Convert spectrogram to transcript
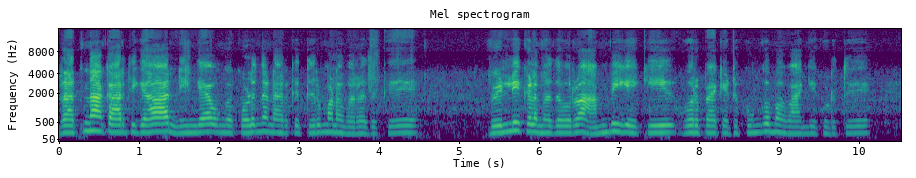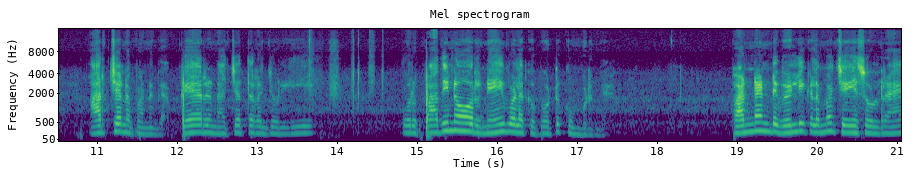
ரத்னா கார்த்திகா நீங்கள் உங்கள் கொழுந்தனாருக்கு திருமணம் வர்றதுக்கு வெள்ளிக்கிழமை தோறும் அம்பிகைக்கு ஒரு பேக்கெட்டு குங்குமம் வாங்கி கொடுத்து அர்ச்சனை பண்ணுங்கள் பேர் நட்சத்திரம் சொல்லி ஒரு பதினோரு நெய் விளக்கு போட்டு கும்பிடுங்க. பன்னெண்டு வெள்ளிக்கிழமை செய்ய சொல்கிறேன்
